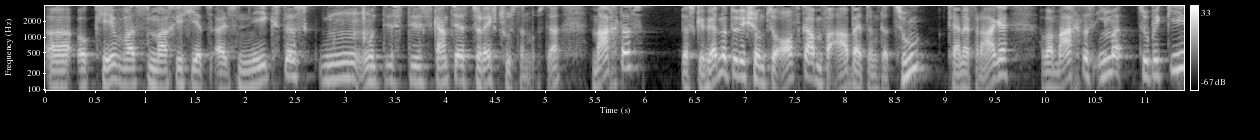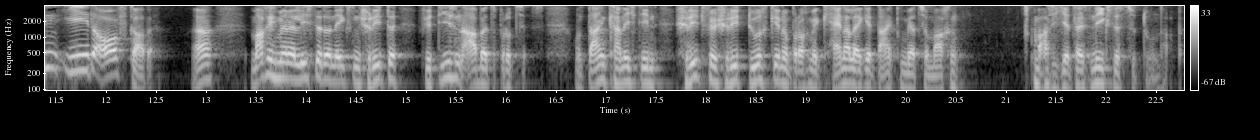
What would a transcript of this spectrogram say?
äh, okay, was mache ich jetzt als nächstes hm, und das, das Ganze erst zurechtschustern musst. Mach das das gehört natürlich schon zur Aufgabenverarbeitung dazu, keine Frage, aber mach das immer zu Beginn jeder Aufgabe. Ja, mache ich mir eine Liste der nächsten Schritte für diesen Arbeitsprozess. Und dann kann ich den Schritt für Schritt durchgehen und brauche mir keinerlei Gedanken mehr zu machen, was ich jetzt als nächstes zu tun habe.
